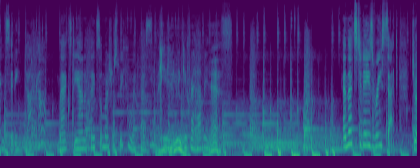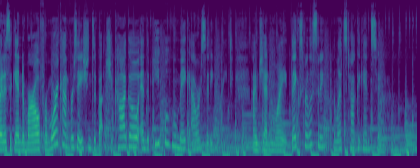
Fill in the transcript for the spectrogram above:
secondcity.com. Max, Deanna, thanks so much for speaking with us. Thank you. Thank you for having us. yes And that's today's reset. Join us again tomorrow for more conversations about Chicago and the people who make our city great. I'm Jen White. Thanks for listening, and let's talk again soon.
